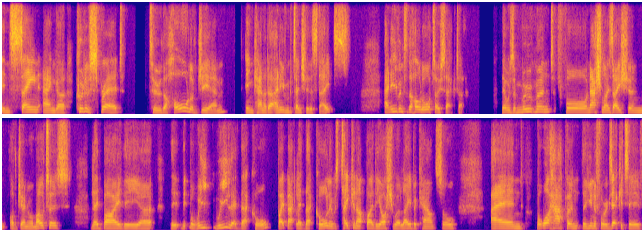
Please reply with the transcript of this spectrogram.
insane anger could have spread to the whole of GM in Canada and even potentially the States, and even to the whole auto sector. There was a movement for nationalization of General Motors, led by the, uh, the, the, well, we we led that call. Fightback led that call, and it was taken up by the Oshawa Labor Council. And but what happened? The Unifor executive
